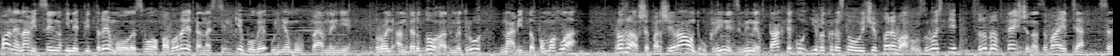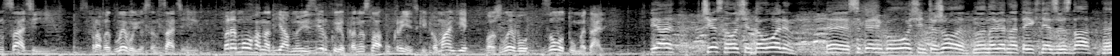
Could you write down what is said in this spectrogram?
Фани навіть сильно і не підтримували свого фаворита, настільки були у ньому впевнені. Роль андердога Дмитру навіть допомогла. Програвши перший раунд, українець змінив тактику і, використовуючи перевагу в зрості, зробив те, що називається сенсацією справедливою сенсацією. Перемога над явною зіркою принесла українській команді важливу золоту медаль. Я, честно, очень доволен. Э, Соперник был очень тяжелый. Ну, наверное, это их звезда.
